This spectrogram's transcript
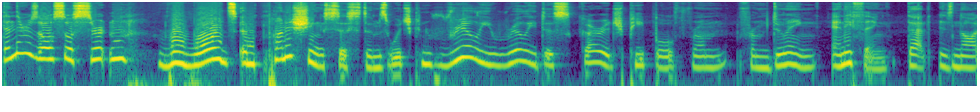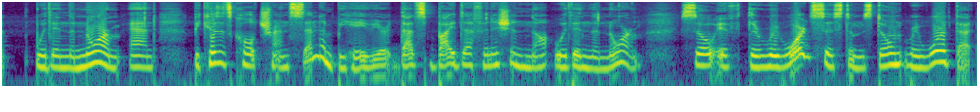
Then there's also certain rewards and punishing systems which can really, really discourage people from from doing anything that is not within the norm. And because it's called transcendent behavior, that's by definition not within the norm. So if the reward systems don't reward that,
